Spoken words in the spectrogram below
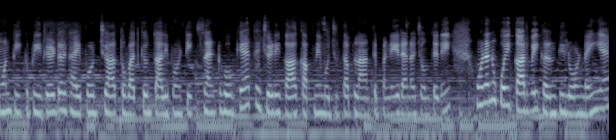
ਔਨ ਪੀਕ ਪੀਰੀਅਡ 28.4 ਤੋਂ ਵੱਧ ਕੇ 39.1 ਸੈਂਟ ਹੋ ਗਿਆ ਤੇ ਜਿਹੜੇ ਗਾਹਕ ਆਪਣੇ ਮੌਜੂਦਾ ਪਲਾਨ ਤੇ ਬਣੇ ਰਹਿਣਾ ਚਾਹੁੰਦੇ ਨੇ, ਉਹਨਾਂ ਨੂੰ ਕੋਈ ਕਾਰਵਾਈ ਕਰਨ ਦੀ ਲੋੜ ਨਹੀਂ ਹੈ।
